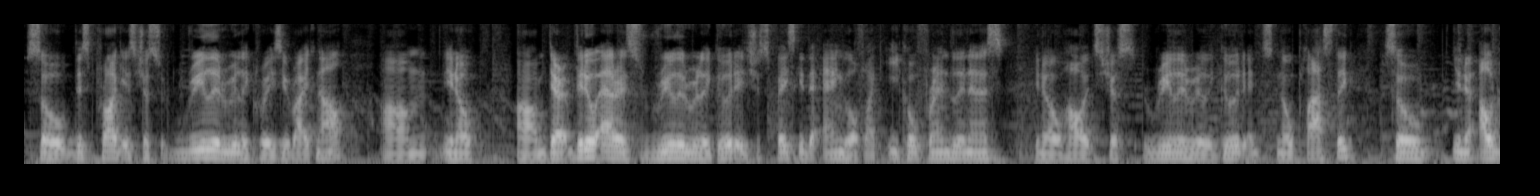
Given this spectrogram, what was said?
So this product is just really, really crazy right now. Um, you know, um, their video ad is really, really good. It's just basically the angle of like eco-friendliness, you know, how it's just really, really good. And it's no plastic. So, you know, I would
